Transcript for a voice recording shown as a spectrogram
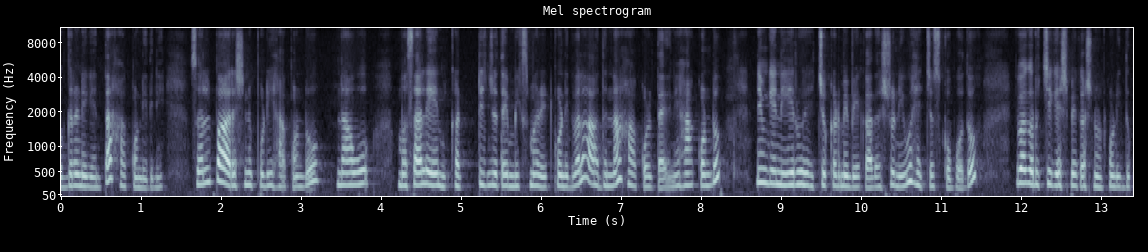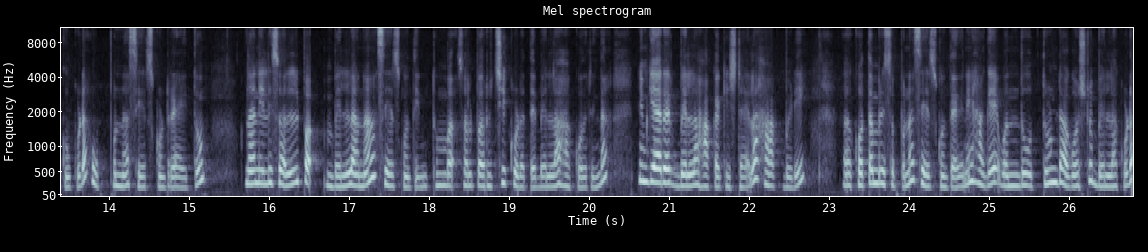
ಒಗ್ಗರಣೆಗೆ ಅಂತ ಹಾಕ್ಕೊಂಡಿದ್ದೀನಿ ಸ್ವಲ್ಪ ಅರಶಿನ ಪುಡಿ ಹಾಕ್ಕೊಂಡು ನಾವು ಮಸಾಲೆ ಏನು ಕಟ್ಟಿನ ಜೊತೆ ಮಿಕ್ಸ್ ಮಾಡಿ ಇಟ್ಕೊಂಡಿದ್ವಲ್ಲ, ಅದನ್ನು ಹಾಕ್ಕೊಳ್ತಾ ಇದ್ದೀನಿ. ಹಾಕ್ಕೊಂಡು ನಿಮಗೆ ನೀರು ಹೆಚ್ಚು ಕಡಿಮೆ ಬೇಕಾದಷ್ಟು ನೀವು ಹೆಚ್ಚಿಸ್ಕೋಬೋದು. ಇವಾಗ ರುಚಿಗೆ ಎಷ್ಟು ಬೇಕಷ್ಟು ನೋಡ್ಕೊಂಡು ಇದಕ್ಕೂ ಕೂಡ ಉಪ್ಪನ್ನು ಸೇರಿಸ್ಕೊಂಡ್ರೆ ಆಯಿತು. ನಾನಿಲ್ಲಿ ಸ್ವಲ್ಪ ಬೆಲ್ಲನ ಸೇರಿಸ್ಕೊತೀನಿ. ತುಂಬ ಸ್ವಲ್ಪ ರುಚಿ ಕೊಡುತ್ತೆ ಬೆಲ್ಲ ಹಾಕೋದ್ರಿಂದ. ನಿಮ್ಗೆ ಯಾರ್ಯಾರು ಬೆಲ್ಲ ಹಾಕೋಕ್ಕೆ ಇಷ್ಟ ಇಲ್ಲ ಹಾಕಬೇಡಿ. ಕೊತ್ತಂಬರಿ ಸೊಪ್ಪನ್ನು ಸೇರಿಸ್ಕೊತಾ ಇದ್ದೀನಿ. ಹಾಗೆ ಒಂದು ತುಂಡಾಗುವಷ್ಟು ಬೆಲ್ಲ ಕೂಡ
